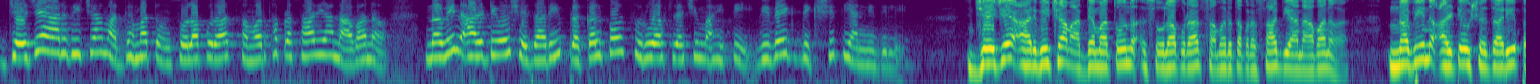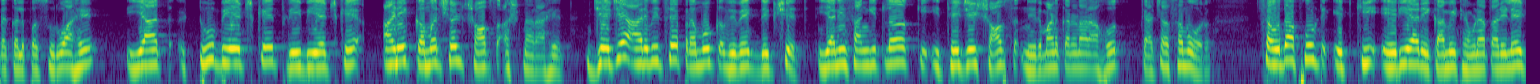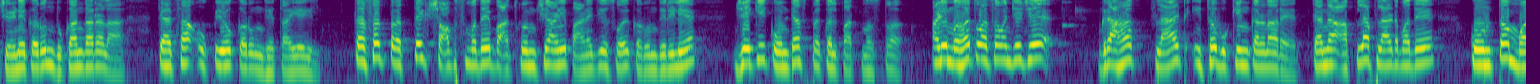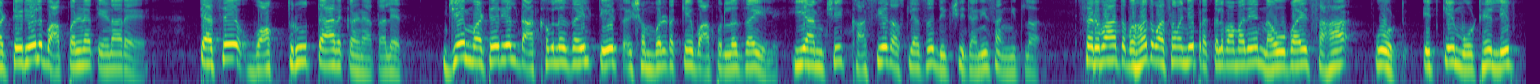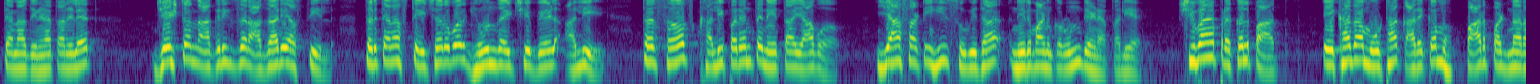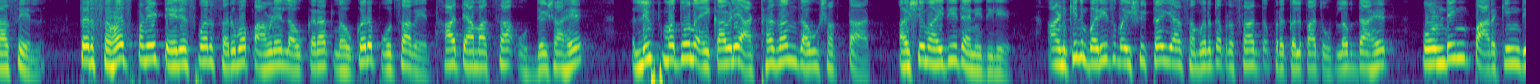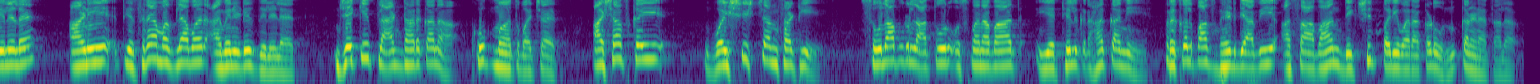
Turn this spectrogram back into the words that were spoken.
जे जे आर व्हीच्या माध्यमातून सोलापुरात समर्थ प्रसाद या नावानं नवीन आरटीओ शेजारी प्रकल्प सुरू असल्याची माहिती विवेक दीक्षित यांनी दिली. जे जे आर व्हीच्या माध्यमातून सोलापुरात समर्थ प्रसाद या नावानं नवीन आर टी ओ शेजारी प्रकल्प सुरू आहे. यात two B H K three B H K आणि कमर्शियल शॉप्स असणार आहेत. जे जे आर व्हीचे प्रमुख विवेक दीक्षित यांनी सांगितलं की इथे जे शॉप्स निर्माण करणार आहोत त्याच्यासमोर चौदा फूट इतकी एरिया रिकामी ठेवण्यात आलेली आहे जेणेकरून दुकानदाराला त्याचा उपयोग करून घेता येईल. तसंच प्रत्येक शॉप्समध्ये बाथरूमची आणि पाण्याची सोय करून दिलेली आहे जे की कोणत्याच प्रकल्पात नसतं. आणि महत्त्वाचं म्हणजे जे ग्राहक फ्लॅट इथं बुकिंग करणार आहेत त्यांना आपल्या फ्लॅटमध्ये कोणतं मटेरियल वापरण्यात येणार आहे त्याचे वॉकथ्रू तयार करण्यात आलेत. जे मटेरियल दाखवलं जाईल तेच शंभर टक्के वापरलं जाईल ही आमची खासियत असल्याचं दीक्षित यांनी सांगितलं. सर्वात महत्त्वाचं म्हणजे प्रकल्पामध्ये नऊ बाय सहा फूट इतके मोठे लिफ्ट त्यांना देण्यात आलेले आहेत. ज्येष्ठ नागरिक जर आजारी असतील तर त्यांना स्टेचरवर घेऊन जायची वेळ आली तर सहज खालीपर्यंत नेता यावं. यासाठी ही सुविधा निर्माण करून देण्यात आली आहे शिवाय प्रकल्पात एखादा मोठा कार्यक्रम पार पडणार असेल तर सहजपणे टेरेसवर सर्व पाहुणे लवकरात लवकर पोचावेत हा त्यामागचा उद्देश आहे. लिफ्टमधून एकावेळी अठरा जण जाऊ शकतात अशी माहिती त्यांनी दिली. आणखीन बरीच वैशिष्ट्य या समर्थ प्रसाद प्रकल्पात उपलब्ध आहेत. पोंडिंग पार्किंग दिलेलं आहे आणि तिसऱ्या मजल्यावर अम्युनिटीज दिलेल्या आहेत जे की फ्लॅटधारकांना खूप महत्त्वाच्या आहेत. अशाच काही वैशिष्ट्यांसाठी सोलापूर लातूर उस्मानाबाद येथील ग्राहकांनी प्रकल्पास भेट द्यावी असं आवाहन दीक्षित परिवाराकडून करण्यात आलं.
